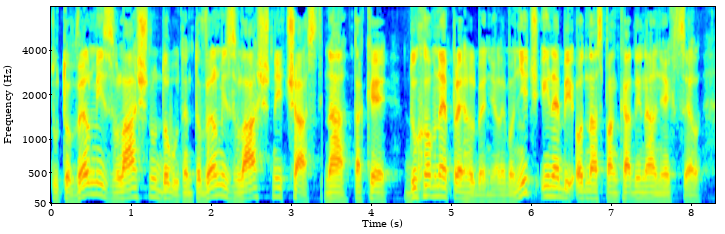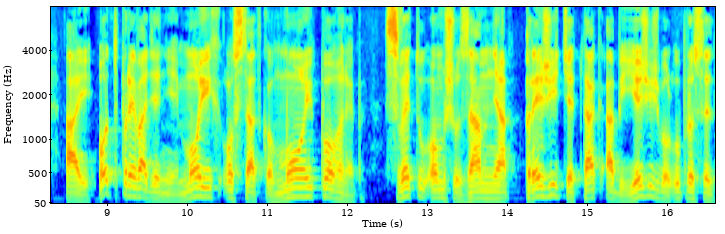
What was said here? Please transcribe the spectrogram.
túto veľmi zvláštnu dobu, tento veľmi zvláštny čas na také duchovné prehlbenie, lebo nič iné by od nás pán kardinál nechcel aj odprevadenie mojich ostatkov, môj pohreb, svetú omšu za mňa prežite tak, aby Ježiš bol uprostred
